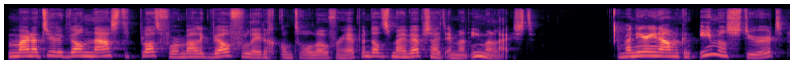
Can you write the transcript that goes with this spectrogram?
maar natuurlijk wel naast het platform waar ik wel volledig controle over heb. En dat is mijn website en mijn e-maillijst. Wanneer je namelijk een e-mail stuurt,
